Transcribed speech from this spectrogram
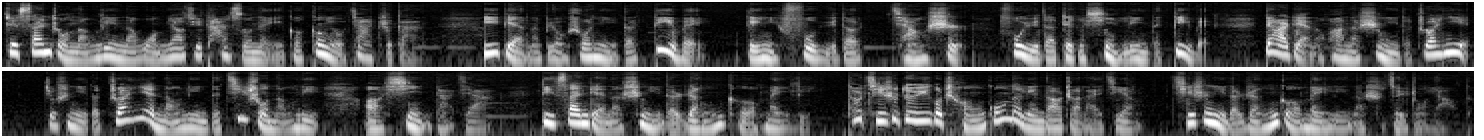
这三种能力呢，我们要去探索哪一个更有价值感。第一点呢，比如说你的地位给你赋予的强势、赋予的这个吸引力、你的地位。第二点的话呢，是你的专业，就是你的专业能力、你的技术能力啊，吸引大家。第三点呢，是你的人格魅力。他说，其实对于一个成功的领导者来讲，其实你的人格魅力呢是最重要的。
